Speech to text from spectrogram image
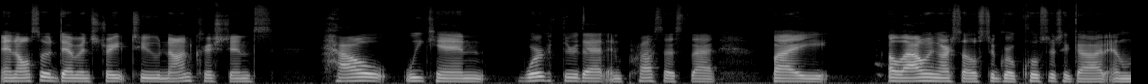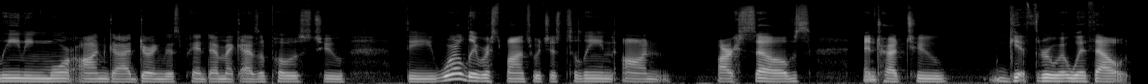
and also demonstrate to non Christians how we can work through that and process that by allowing ourselves to grow closer to God and leaning more on God during this pandemic as opposed to the worldly response, which is to lean on ourselves and try to get through it without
